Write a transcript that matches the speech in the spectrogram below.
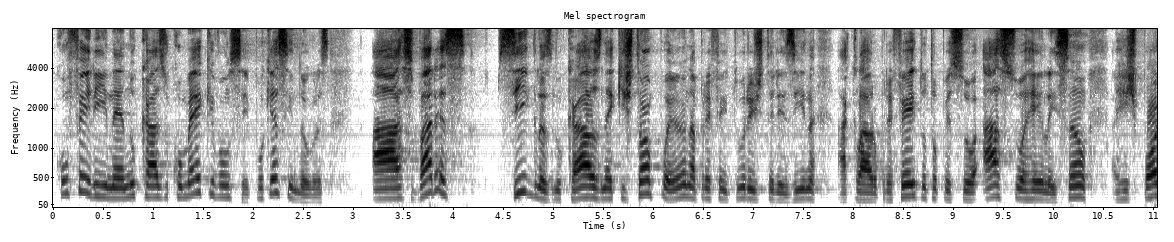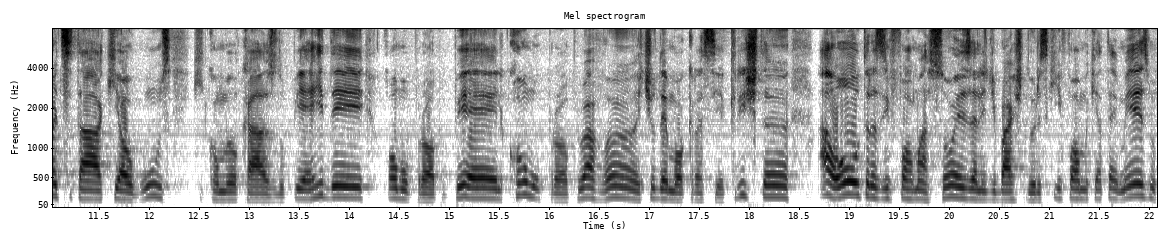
conferir, né, no caso, como é que vão ser. Porque assim, Douglas, as várias siglas, no caso, né, que estão apoiando a Prefeitura de Teresina, a claro, o prefeito doutor Pessoa, a sua reeleição. A gente pode citar aqui alguns, que como é o caso do PRD, como o próprio PL, como o próprio Avante, o Democracia Cristã. Há outras informações ali de bastidores que informam que até mesmo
